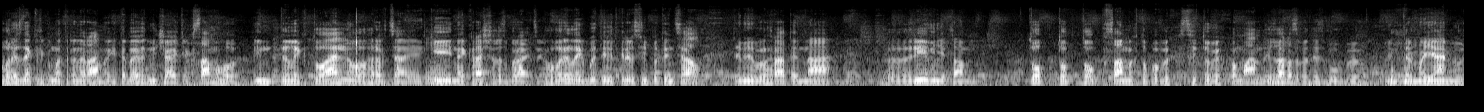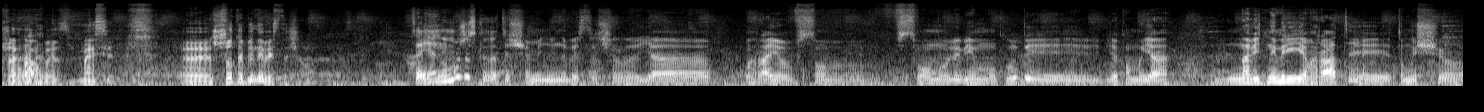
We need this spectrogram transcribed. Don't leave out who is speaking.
Speaker 1: Говорив з декількома тренерами, і тебе відмічають як самого інтелектуального гравця, який найкраще розбирається. Говорили, якби ти відкрив свій потенціал, ти міг би грати на е, рівні там. Топ-топ-топ самих топових світових команд. І зараз би десь був би в Інтер Майамі, вже грав би з Месі. Е, Що тобі не вистачило?
Speaker 2: Та я не можу сказати, що мені не вистачило. Я граю в своєму любимому клубі, в якому я навіть не мріяв грати, тому що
